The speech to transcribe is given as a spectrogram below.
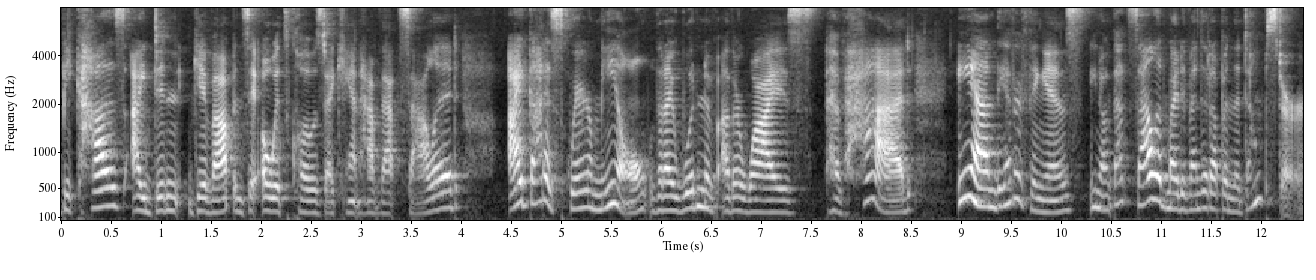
because I didn't give up and say, oh, it's closed, I can't have that salad, I got a square meal that I wouldn't have otherwise have had. And the other thing is, you know, that salad might have ended up in the dumpster.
